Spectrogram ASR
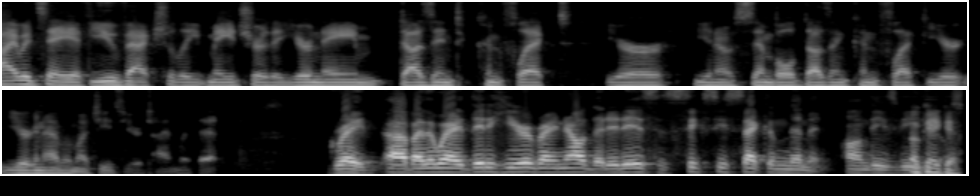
I would say if you've actually made sure that your name doesn't conflict, your you know symbol doesn't conflict, you're you're gonna have a much easier time with it. Great. Uh, by the way, I did hear right now that it is a 60 second limit on these videos. Okay, good.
